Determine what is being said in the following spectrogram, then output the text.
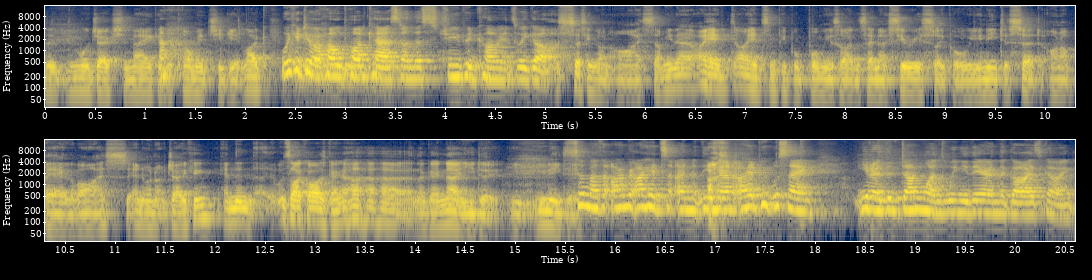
The, the more jokes you make and the comments you get, like we could do a whole podcast on the stupid comments we got. sitting on ice. I mean, uh, I had I had some people pull me aside and say, "No, seriously, Paul, you need to sit on a bag of ice," and we're not joking. And then it was like I was going, "Ha ha ha," and they're going, "No, you do. You, you need to." Some other, I, remember I had and the amount, I had people saying, you know, the dumb ones when you're there and the guy's going,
